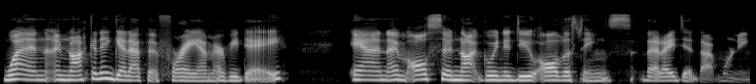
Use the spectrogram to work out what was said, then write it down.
one, I'm not going to get up at 4 a.m. every day. And I'm also not going to do all the things that I did that morning.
